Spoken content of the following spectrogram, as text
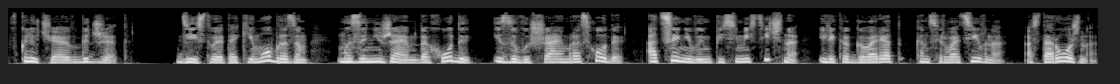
включаю в бюджет. Действуя таким образом, мы занижаем доходы и завышаем расходы – Оцениваем пессимистично или, как говорят, консервативно, осторожно.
